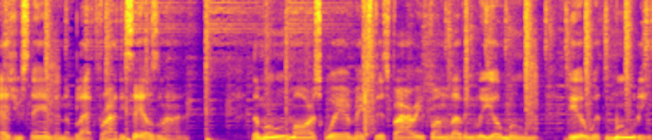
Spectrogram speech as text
as you stand in the Black Friday sales line. The Moon Mars Square makes this fiery, fun loving Leo moon deal with moody,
